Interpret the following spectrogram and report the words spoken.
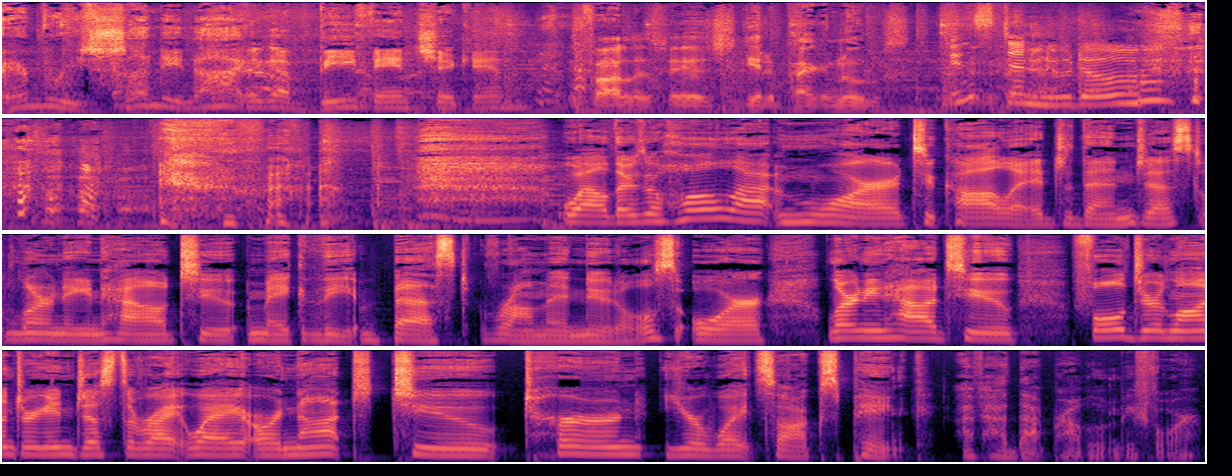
every Sunday night. They got beef and chicken. If all else fails, just get a pack of noodles. Instant noodles. Well, there's a whole lot more to college than just learning how to make the best ramen noodles or learning how to fold your laundry in just the right way or not to turn your white socks pink. I've had that problem before.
